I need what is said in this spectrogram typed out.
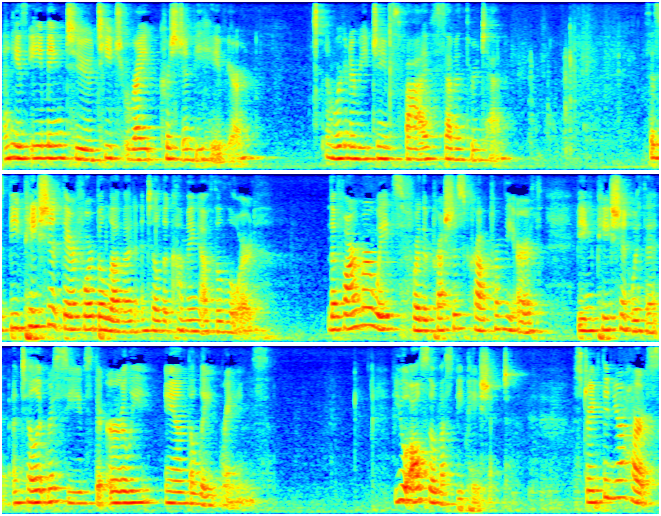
and he's aiming to teach right Christian behavior. And we're going to read James 5 7 through 10. It says, Be patient, therefore, beloved, until the coming of the Lord. The farmer waits for the precious crop from the earth, being patient with it until it receives the early and the late rains. You also must be patient. Strengthen your hearts,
